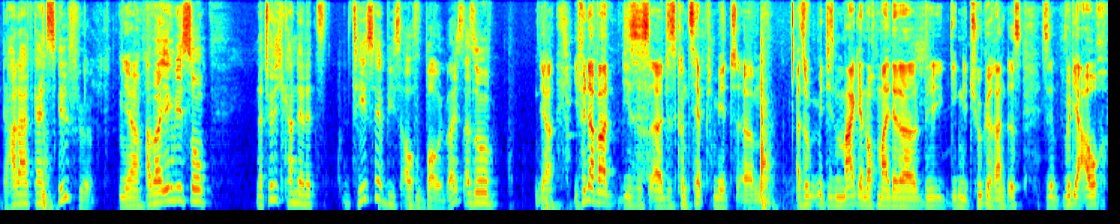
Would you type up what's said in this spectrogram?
Da hat er halt keinen Skill für. Ja. Aber irgendwie ist so, natürlich kann der nicht T-Service aufbauen, weißt Also, Ja, ich finde aber dieses, äh, dieses Konzept mit, ähm, also mit diesem Magier nochmal, der da gegen die Tür gerannt ist, wird ja auch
